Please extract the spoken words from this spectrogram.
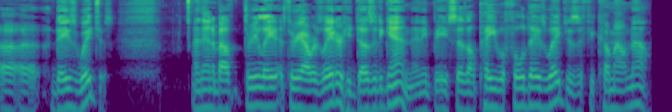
a, a, a day's wages. And then about three late, three hours later, he does it again, and he, he says, "I'll pay you a full day's wages if you come out now."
